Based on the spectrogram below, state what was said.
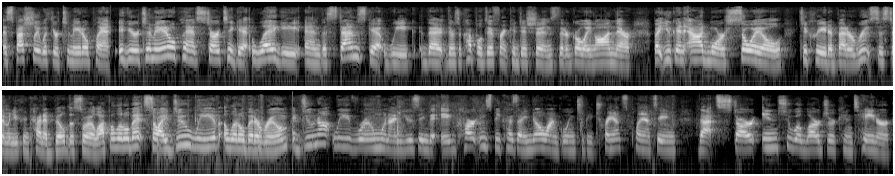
especially with your tomato plant. If your tomato plants start to get leggy and the stems get weak, there's a couple different conditions that are going on there. But you can add more soil to create a better root system and you can kind of build the soil up a little bit. So I do leave a little bit of room. I do not leave room when I'm using the egg cartons because I know I'm going to be transplanting that start into a larger container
